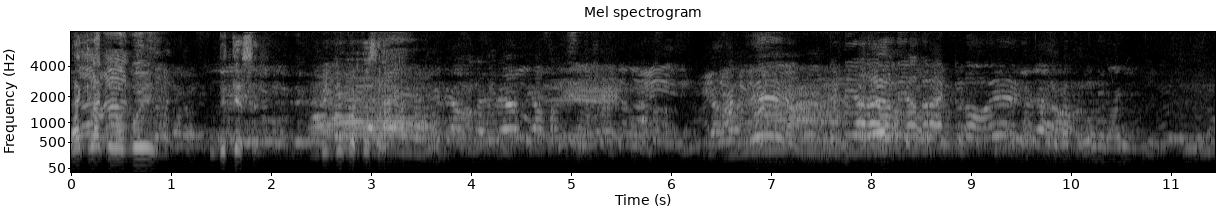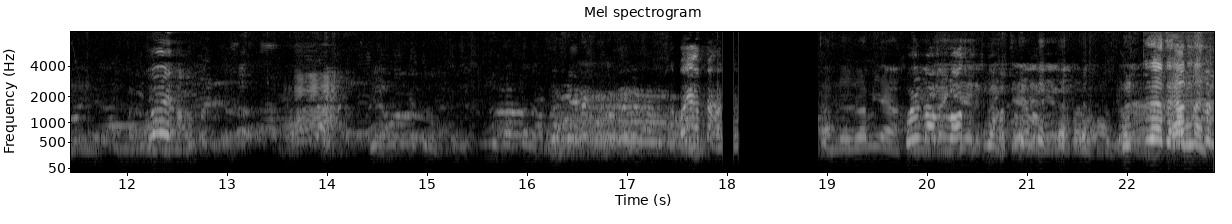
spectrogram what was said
এক লাখ নব্বই দিতেছে বিক্রি করতেছে না বিক্রি হয়েছে বিক্রি হয়েছে মানুষ গরু একটা বেচতে এত সুন্দর লাগে কেন ভাই এই গেরে তো আমি সামনে ষাট হাজার করে দিছি আর আর একশো তো এবার আমি এমনি এত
